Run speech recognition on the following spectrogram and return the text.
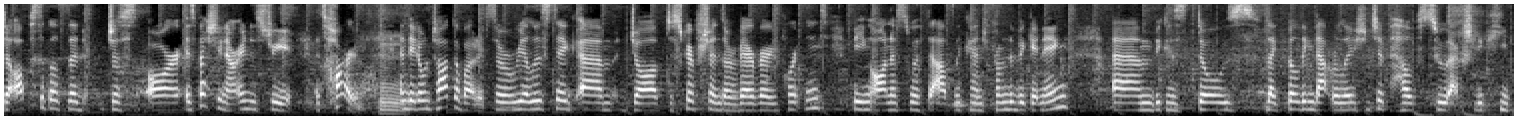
the obstacles that just are, especially in our industry, it's hard mm. and they don't talk about it. So realistic um, job descriptions are very, very important. Being honest with the applicant from the beginning um, because those, like building that relationship helps to actually keep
